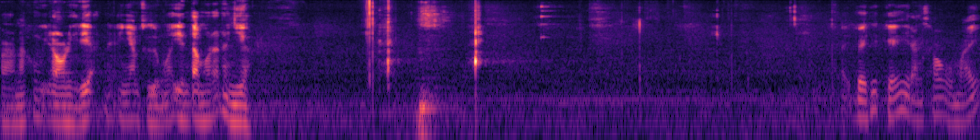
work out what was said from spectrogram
và nó không bị rò rỉ điện. Để anh em sử dụng nó yên tâm hơn rất là nhiều. Về thiết kế thì đằng sau của máy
